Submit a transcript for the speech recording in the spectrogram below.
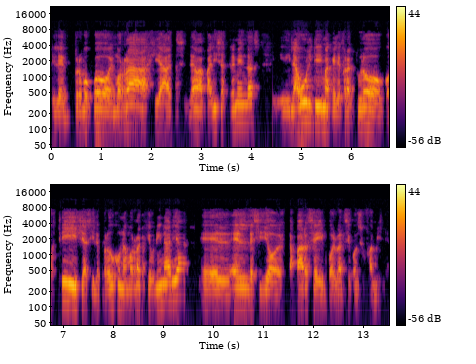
Le provocó hemorragias, le daba palizas tremendas, y la última que le fracturó costillas y le produjo una hemorragia urinaria, él, decidió escaparse y volverse con su familia.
